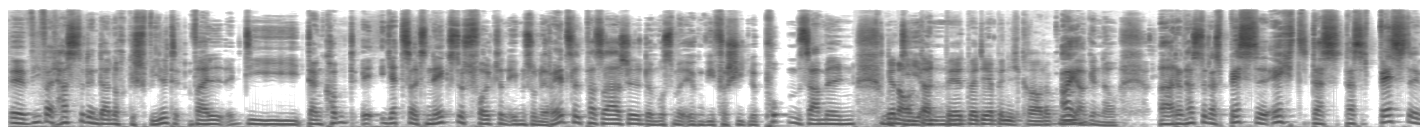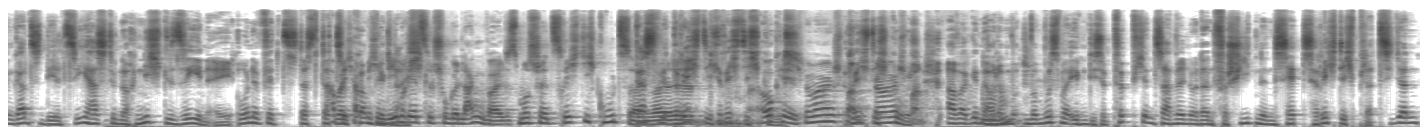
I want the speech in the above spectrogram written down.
Äh, wie weit hast du denn da noch gespielt? Weil die, dann kommt, äh, jetzt als nächstes folgt dann eben so eine Rätselpassage, da muss man irgendwie verschiedene Puppen sammeln. Genau, dann, an, bei, bei, der bin ich gerade. Ah ja, genau. Äh, dann hast du das Beste, echt, das, das Beste im ganzen DLC hast du noch nicht gesehen sehen, ey. Ohne Witz. Das, Aber ich habe mich in dem gleich. Rätsel schon gelangweilt. Das muss jetzt richtig gut sein. Das wird richtig, richtig gut. Okay, ich bin mal gespannt. Richtig mal gut. Gespannt. Aber genau, mhm. dann muss man eben diese Püppchen sammeln und an verschiedenen Sets richtig platzieren.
